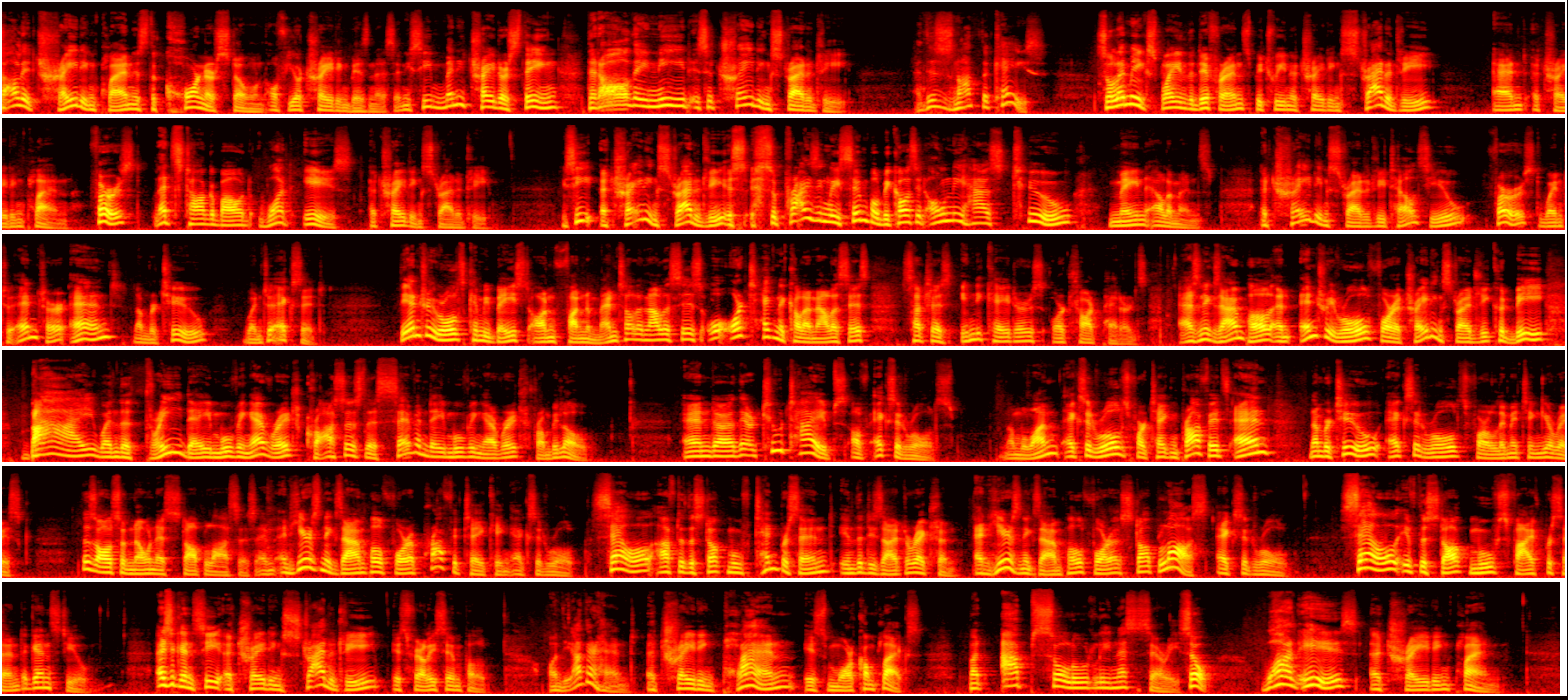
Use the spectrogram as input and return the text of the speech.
solid trading plan is the cornerstone of your trading business. And you see, many traders think that all they need is a trading strategy. And this is not the case. So let me explain the difference between a trading strategy and a trading plan. First, let's talk about what is a trading strategy. You see, a trading strategy is surprisingly simple because it only has two main elements. A trading strategy tells you first when to enter and number two, when to exit. The entry rules can be based on fundamental analysis or, or, technical analysis, such as indicators or chart patterns. As an example, an entry rule for a trading strategy could be buy when the three day moving average crosses the seven day moving average from below. And uh, there are two types of exit rules. Number one, exit rules for taking profits, and number two, exit rules for limiting your risk. This is also known as stop losses. And, and here's an example for a profit taking exit rule sell after the stock moved 10% in the desired direction. And here's an example for a stop loss exit rule Sell if the stock moves 5% against you. As you can see, a trading strategy is fairly simple. On the other hand, a trading plan is more complex, but absolutely necessary. So, what is a trading plan?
